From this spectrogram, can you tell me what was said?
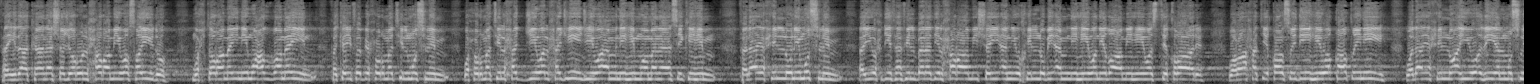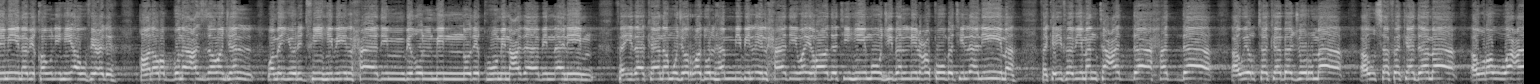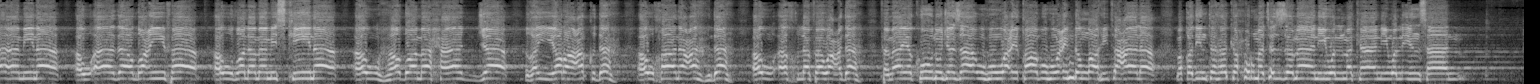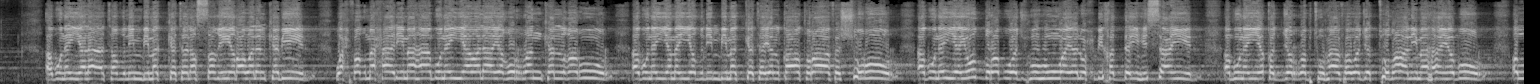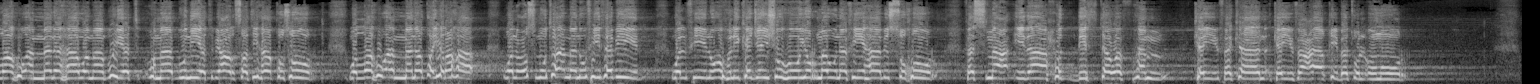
فإذا كان شجر الحرم وصيده محترمين معظمين فكيف بحرمة المسلم وحرمة الحج والحجيج وأمنهم ومناسكهم؟ فلا يحل لمسلم أن يحدث في البلد الحرام شيئا يخل بأمنه ونظامه واستقراره وراحة قاصديه وقاطنيه ولا يحل أن يؤذي المسلمين بقوله أو فعله. قال ربنا عز وجل ومن يرد فيه بإلحاد بظلم نذقه من عذاب أليم فإذا كان مجرد الهم بالإلحاد وإرادته موجبا للعقوبة الأليمة فكيف بمن تعدى حدا؟ أو ارتكب جرما أو سفك دما أو روع آمنا أو آذى ضعيفا أو ظلم مسكينا أو هضم حاجا غير عقده أو خان عهده أو أخلف وعده فما يكون جزاؤه وعقابه عند الله تعالى وقد انتهك حرمة الزمان والمكان والإنسان أبني لا تظلم بمكة لا الصغير ولا الكبير واحفظ محارمها بني ولا يغرنك الغرور. أبني من يظلم بمكة يلقى أطراف الشرور. أبني يضرب وجهه ويلح بخديه السعير. أبني قد جربتها فوجدت ظالمها يبور. الله أمنها وما بنيت, وما بنيت بعرصتها قصور. والله أمن طيرها والعصم تأمن في ثبير والفيل أهلك جيشه يرمون فيها بالصخور. فاسمع إذا حدثت وافهم كيف كان كيف عاقبة الأمور.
